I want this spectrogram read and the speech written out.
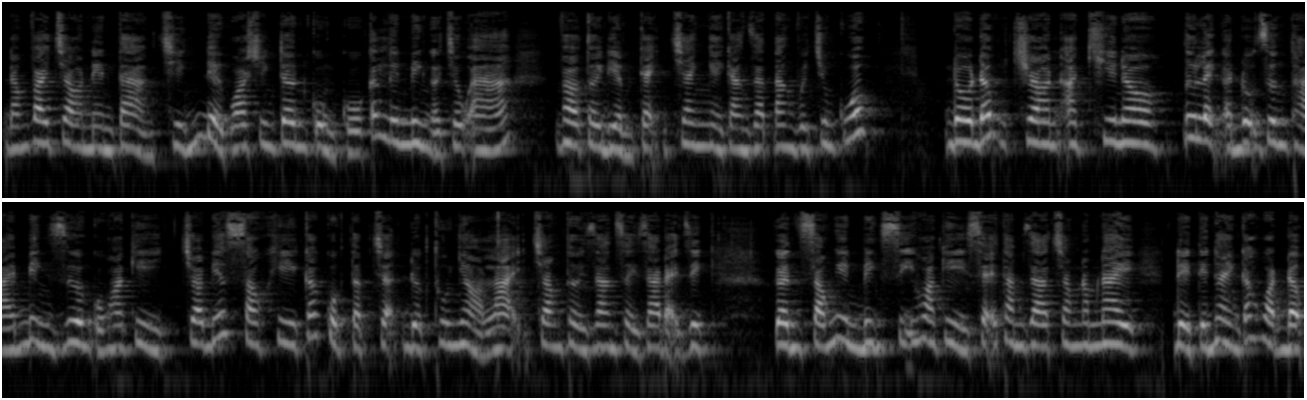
đóng vai trò nền tảng chính để Washington củng cố các liên minh ở châu Á vào thời điểm cạnh tranh ngày càng gia tăng với Trung Quốc. Đô đốc John Aquino, tư lệnh Ấn Độ Dương-Thái Bình Dương của Hoa Kỳ, cho biết sau khi các cuộc tập trận được thu nhỏ lại trong thời gian xảy ra đại dịch, gần 6.000 binh sĩ Hoa Kỳ sẽ tham gia trong năm nay để tiến hành các hoạt động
